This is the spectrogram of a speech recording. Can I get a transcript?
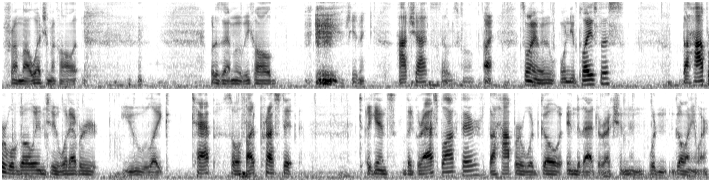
from uh, whatchamacallit. what is that movie called? Excuse me. Hot Shots, is that what it's called? Alright. So anyway, when you place this, the hopper will go into whatever you like tap. So if I pressed it against the grass block there, the hopper would go into that direction and wouldn't go anywhere.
